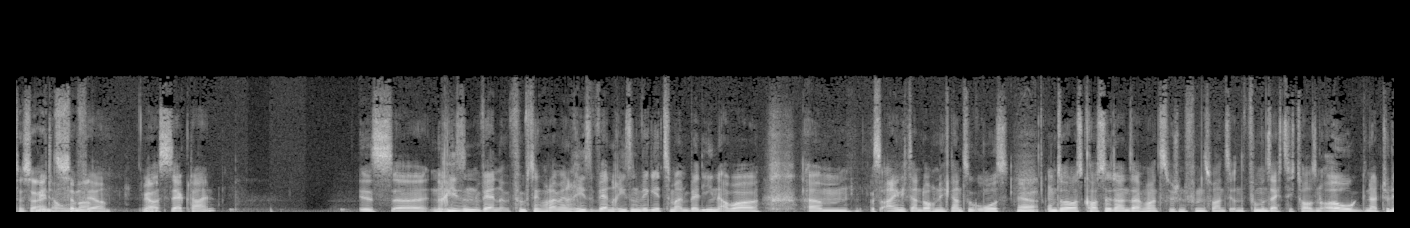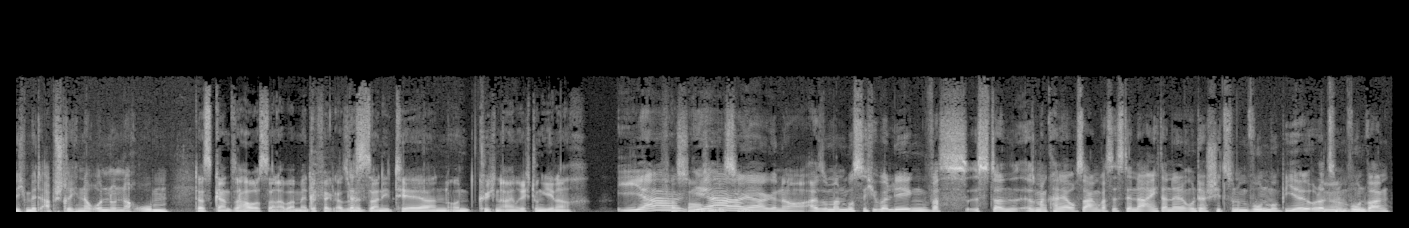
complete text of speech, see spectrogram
Das ist ein Zimmer. ungefähr. Ja, ist sehr klein. Ist äh, ein Riesen, wären 15 Quadratmeter wäre ein Riesen WG-Zimmer in Berlin, aber ähm, ist eigentlich dann doch nicht ganz so groß. Ja. Und sowas kostet dann, sagen wir mal, zwischen 25 und 65.000 Euro, natürlich mit Abstrichen nach unten und nach oben. Das ganze Haus dann aber im Endeffekt, also das mit Sanitären und Kücheneinrichtungen je nach ja, Fasson ja, so ja, genau. Also man muss sich überlegen, was ist dann, also man kann ja auch sagen, was ist denn da eigentlich dann der Unterschied zu einem Wohnmobil oder ja. zu einem Wohnwagen?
